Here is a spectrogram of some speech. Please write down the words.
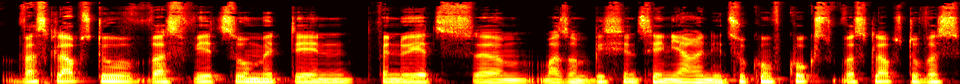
was glaubst du, was wird so mit den, wenn du jetzt ähm, mal so ein bisschen zehn Jahre in die Zukunft guckst, was glaubst du, was,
